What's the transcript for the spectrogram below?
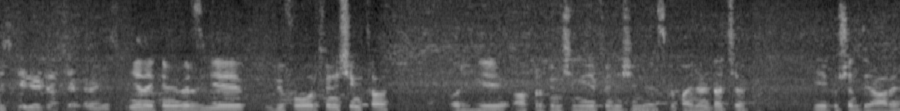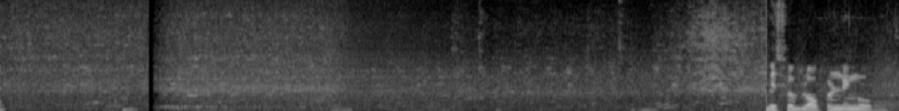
इसकी रेट आप चेक करेंगे ये देखें व्यूअर्स ये बिफोर फिनिशिंग था और ये आफ्टर फिनिशिंग ये फिनिशिंग है इसका फाइनल टच है। ये कुशन तैयार है। इस पर ब्लॉक प्रिंटिंग होगी।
